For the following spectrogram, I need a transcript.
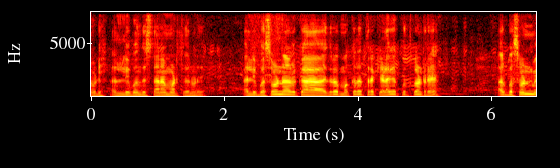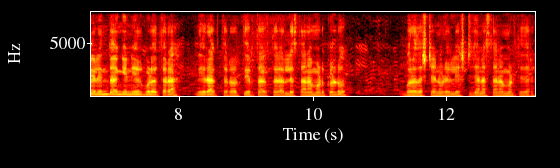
ನೋಡಿ, ಅಲ್ಲಿ ಬಂದು ಸ್ನಾನ ಮಾಡ್ತದೆ ನೋಡಿ. ಅಲ್ಲಿ ಬಸವಣ್ಣ ಕ, ಇದ್ರ ಮಕ್ಕದ ಹತ್ರ ಕೆಳಗೆ ಕೂತ್ಕೊಂಡ್ರೆ, ಅಲ್ಲಿ ಬಸವಣ್ಣ ಮೇಲಿಂದ ಹಂಗೆ ನೀರು ಬೀಳೋ ಥರ ನೀರು ಹಾಕ್ತಾರೆ, ಅವ್ರು ತೀರ್ಥ ಹಾಕ್ತಾರೆ, ಅಲ್ಲೇ ಸ್ನಾನ ಮಾಡಿಕೊಂಡು ಬರೋದಷ್ಟೇ ನೋಡಿ, ಅಲ್ಲಿ ಎಷ್ಟು ಜನ ಸ್ನಾನ ಮಾಡ್ತಿದ್ದಾರೆ.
